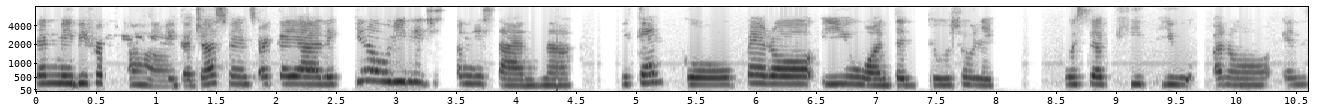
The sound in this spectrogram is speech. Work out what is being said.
Then maybe for uh-huh. make adjustments or kaya like, you know, really just understand na you can't go pero you wanted to. So like, we still keep you, ano, in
